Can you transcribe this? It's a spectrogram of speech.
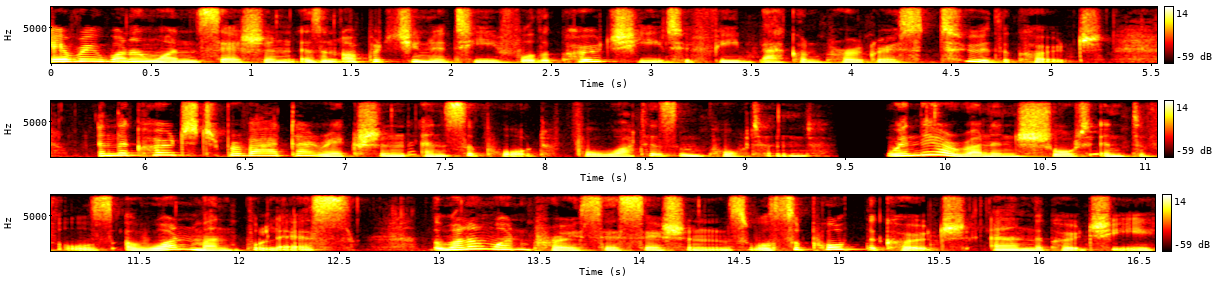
Every one on one session is an opportunity for the coachee to feed back on progress to the coach, and the coach to provide direction and support for what is important. When they are run in short intervals of one month or less, the one on one process sessions will support the coach and the coachee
